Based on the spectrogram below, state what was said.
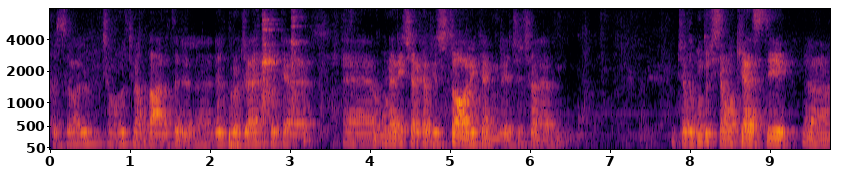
questa è diciamo, l'ultima parte del, del, progetto che è una ricerca più storica invece, cioè a un certo punto ci siamo chiesti uh,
